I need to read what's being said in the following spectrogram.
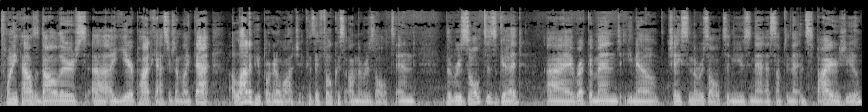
$20,000 uh, a year podcast or something like that, a lot of people are going to watch it because they focus on the results. And the result is good. I recommend, you know, chasing the results and using that as something that inspires you.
